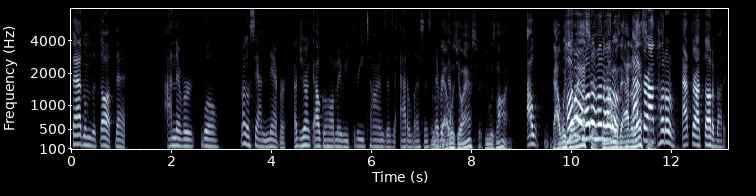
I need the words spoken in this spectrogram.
fathom the thought that I never well I'm not gonna say I never. I drank alcohol maybe three times as an adolescent. Never that got, was your answer. You was lying. I, That was hold your on, answer hold on, hold when on, I was on. After I hold on, after I thought about it,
